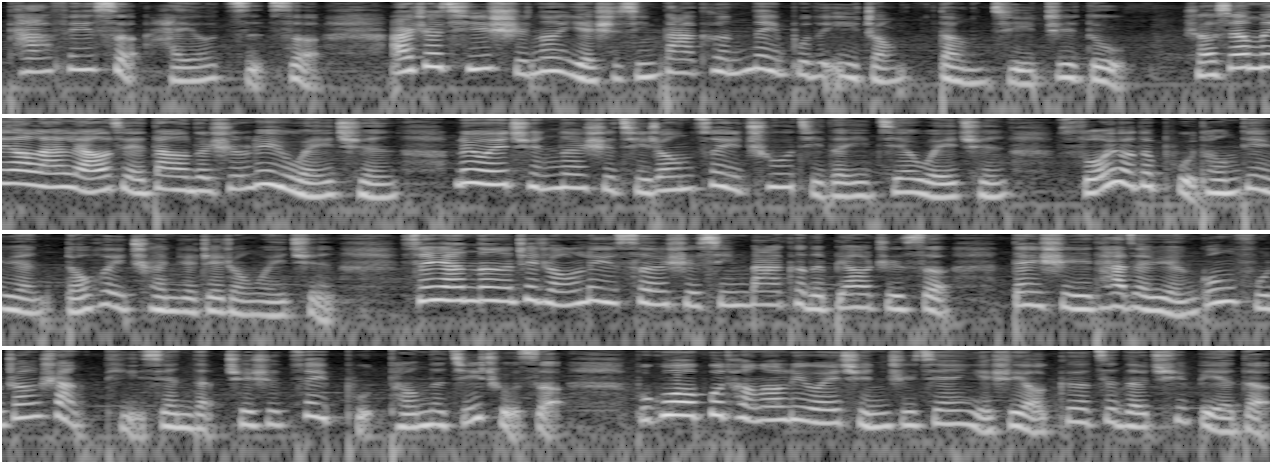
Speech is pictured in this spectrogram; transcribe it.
咖啡色还有紫色。而这其实呢，也是星巴克内部的一种等级制度。首先，我们要来了解到的是绿围裙。绿围裙呢是其中最初级的一阶围裙，所有的普通店员都会穿着这种围裙。虽然呢这种绿色是星巴克的标志色，但是它在员工服装上体现的却是最普通的基础色。不过，不同的绿围裙之间也是有各自的区别的。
